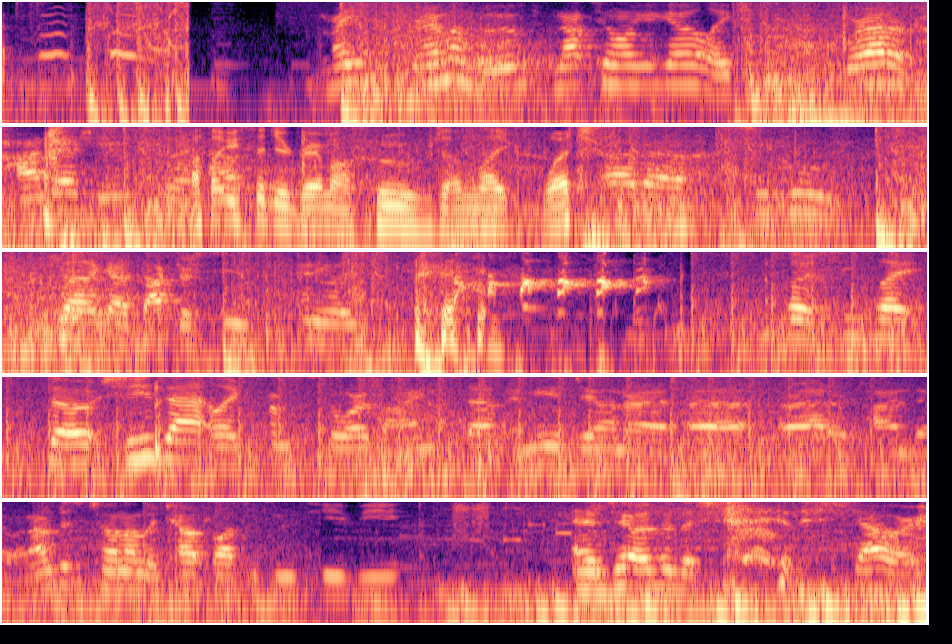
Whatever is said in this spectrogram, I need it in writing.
My grandma moved not too long ago. Like, we're at her condo. She moved to the I thought you said your grandma hooved. I'm like, what? Oh no, she moved. It's like a Dr. Seuss. Anyways. So she's like, so she's at like some store buying stuff, and me and Jalen are, at- uh, are at her condo, and I'm just chilling on the couch watching some TV, and Jalen's in the, sh- the shower.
